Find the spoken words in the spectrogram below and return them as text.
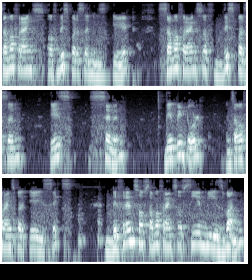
sum of ranks of this person is 8 sum of ranks of this person is 7 we've been told and sum of ranks for A is 6 difference of sum of ranks of C and B is 1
